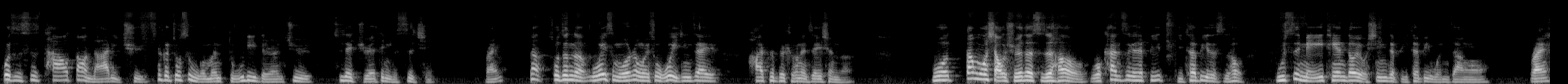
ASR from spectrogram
或者是它要到哪里去，这个就是我们独立的人去去在决定的事情，right？那说真的，我为什么认为说我已经在 hyper Bitcoinization 了？我当我小学的时候，我看这个比比特币的时候，不是每一天都有新的比特币文章哦，right？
